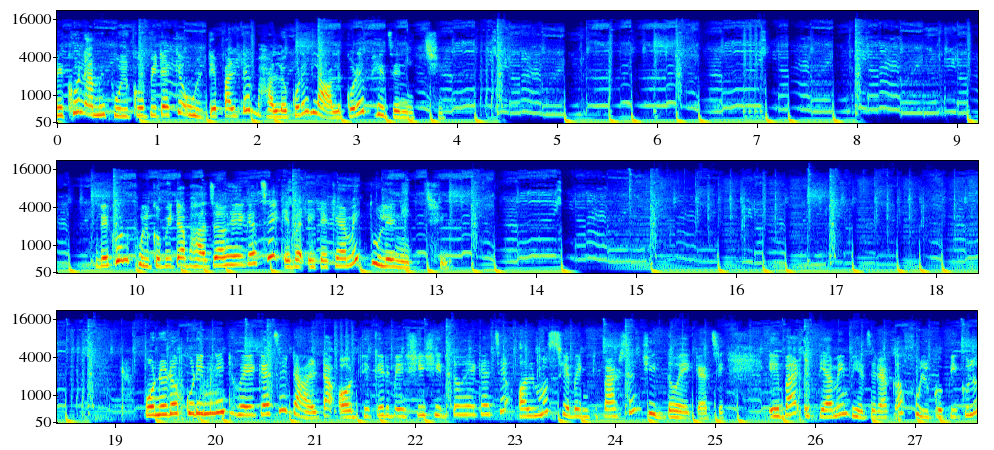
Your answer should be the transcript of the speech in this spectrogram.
দেখুন, আমি ফুলকপিটাকে উল্টে পাল্টে ভালো করে লাল করে ভেজে নিচ্ছি। দেখুন, ফুলকপিটা ভাজা হয়ে গেছে, এবার এটাকে আমি তুলে নিচ্ছি। পনেরো কুড়ি মিনিট হয়ে গেছে, ডালটা অর্ধেকের বেশি সিদ্ধ হয়ে গেছে অলমোস্ট সেভেন্টি পার্সেন্ট সিদ্ধ হয়ে গেছে। এবার এতে আমি ভেজে রাখা ফুলকপিগুলো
